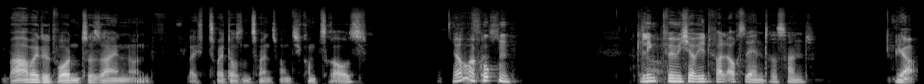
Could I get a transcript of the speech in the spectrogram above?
überarbeitet worden zu sein und vielleicht 2022 kommt es raus. Ja, mal gucken. Klingt ja. für mich auf jeden Fall auch sehr interessant. Ja,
